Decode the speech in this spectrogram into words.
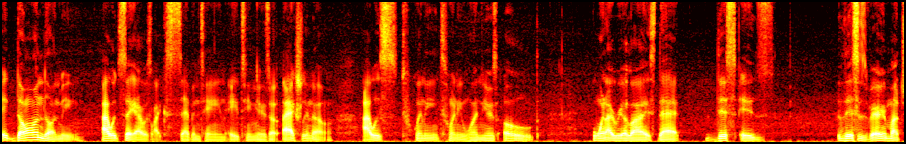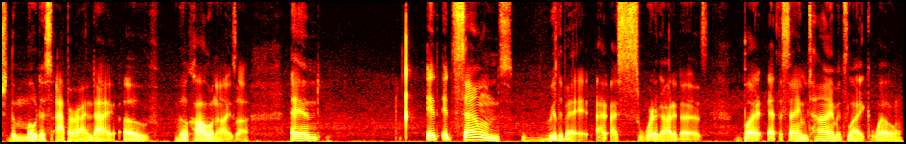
it dawned on me. I would say I was like 17, 18 years old. Actually, no. I was 20, 21 years old when I realized that this is this is very much the modus operandi of the colonizer. And it it sounds really bad. I, I swear to God it does. But at the same time it's like, well,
